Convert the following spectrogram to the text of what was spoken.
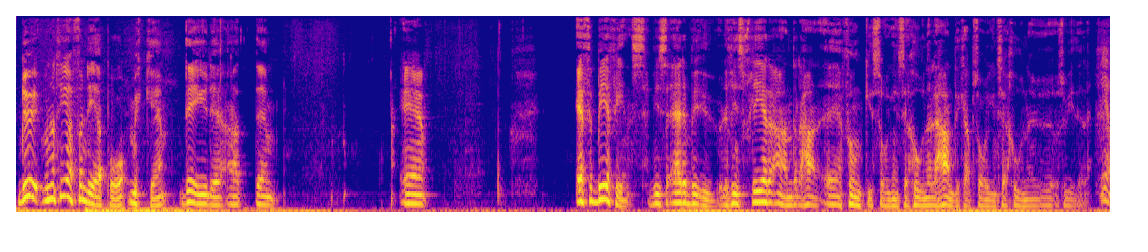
Du, någonting jag funderar på mycket det är ju det att eh, eh, FB finns, det finns RBU, det finns flera andra eh, funkisorganisationer eller handikappsorganisationer och så vidare. Ja.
